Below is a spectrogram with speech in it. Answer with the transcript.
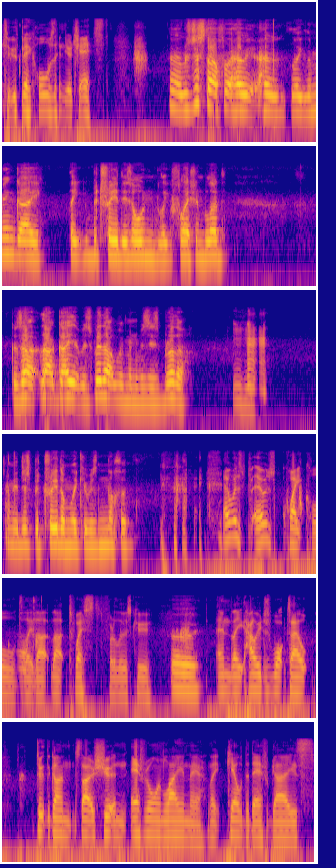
two big holes in your chest. Yeah, it was just that for how how like the main guy like betrayed his own like flesh and blood. Because that that guy that was with that woman was his brother, hmm and he just betrayed him like he was nothing. it was it was quite cold, like that that twist for Louis Koo. Aye. and like how he just walked out, took the gun, started shooting everyone lying there, like killed the deaf guys,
